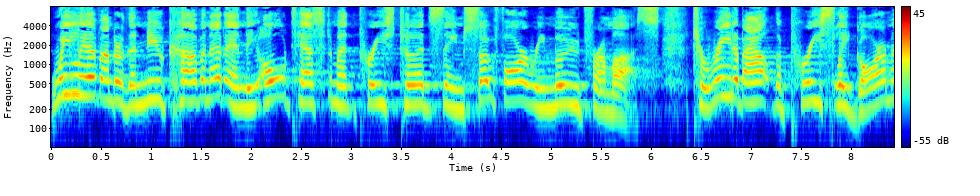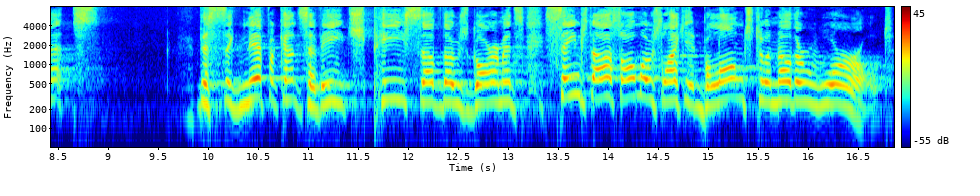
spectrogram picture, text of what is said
We live under the new covenant, and the Old Testament priesthood seems so far removed from us. To read about the priestly garments, The significance of each piece of those garments seems to us almost like it belongs to another world.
